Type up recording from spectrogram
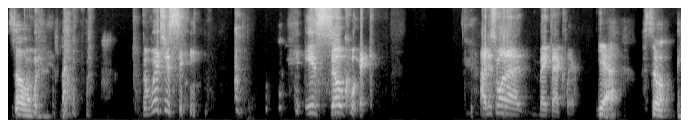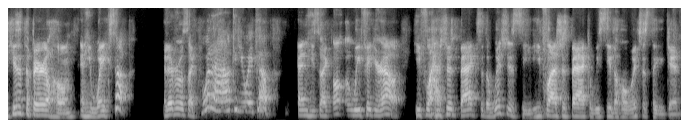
So the witches scene is so quick. I just want to make that clear. yeah, so he's at the burial home, and he wakes up, and everyone's like, what? The how can you wake up? And he's like, oh, we figure out. He flashes back to the witches scene. He flashes back, and we see the whole witches thing again.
